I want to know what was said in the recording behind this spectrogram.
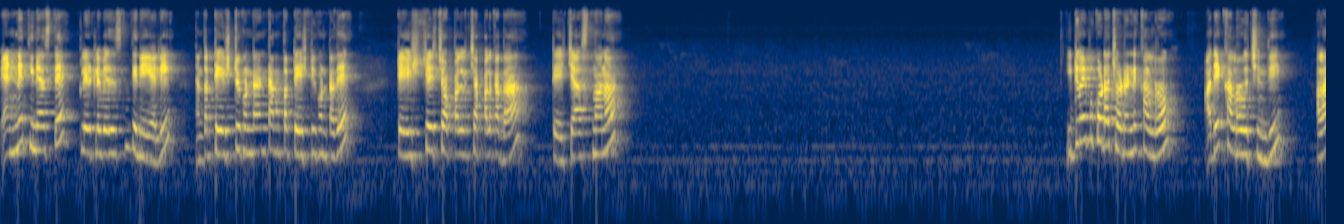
వెంటనే తినేస్తే ప్లేట్లో వేసేసుకుని తినేయాలి. ఎంత టేస్టీగా ఉండాలంటే అంత టేస్టీగా ఉంటుంది. టేస్ట్ చేసి చెప్పాలి చెప్పాలి కదా. టేస్ట్ చేస్తున్నాను. ఇటువైపు కూడా చూడండి కలరు. అదే కలర్ వచ్చింది. అలా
